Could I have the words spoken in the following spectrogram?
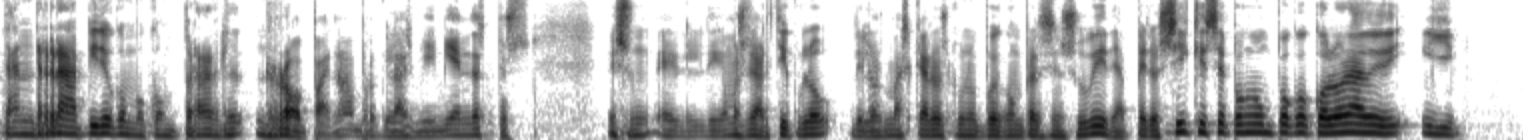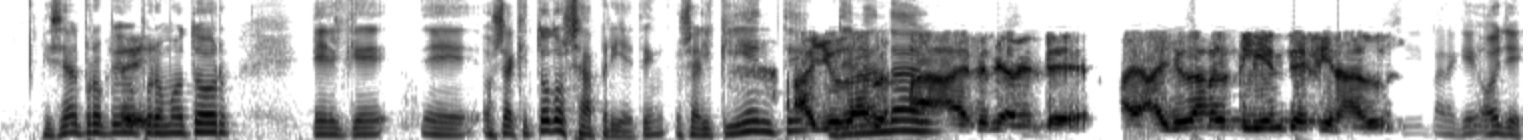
tan rápido como comprar ropa, ¿no? Porque las viviendas, pues, es un, el, digamos el artículo de los más caros que uno puede comprarse en su vida. Pero sí que se ponga un poco colorado y, y, sea el propio promotor el que, eh, o sea, que todos aprieten. O sea, el cliente. Ayudar, a, efectivamente, ayudar al cliente final. para que, oye,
